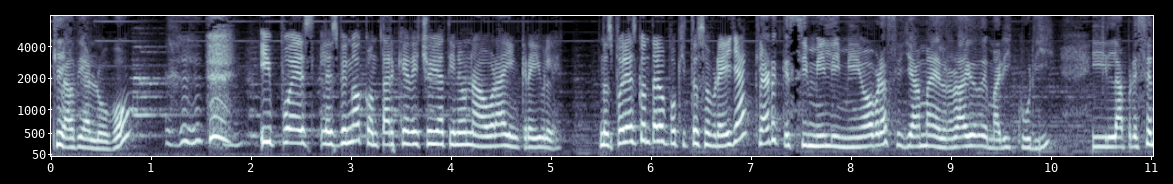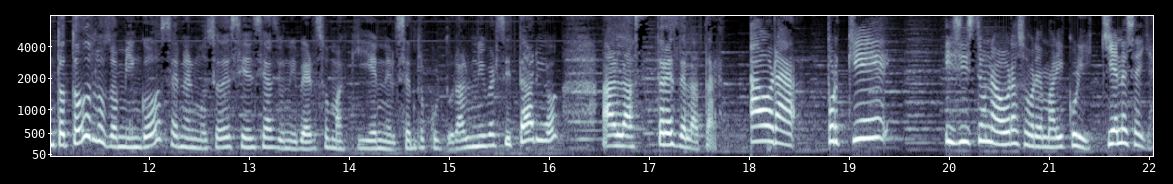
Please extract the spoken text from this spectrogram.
Claudia Lobo. y pues les vengo a contar que de hecho ella tiene una obra increíble. ¿Nos podrías contar un poquito sobre ella? Claro que sí, Mili. Mi obra se llama El rayo de Marie Curie y la presento todos los domingos en el Museo de Ciencias de Universum aquí en el Centro Cultural Universitario a las 3 de la tarde. Ahora, ¿por qué hiciste una obra sobre Marie Curie? ¿Quién es ella?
